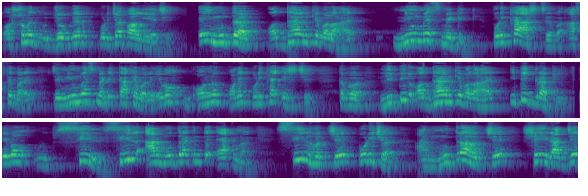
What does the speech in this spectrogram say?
অশ্বমেধ যজ্ঞের পরিচয় পাওয়া গিয়েছে। এই মুদ্রার অধ্যয়নকে বলা হয় নিউমেসমেটিক। পরীক্ষায় আসছে আসতে পারে যে নিউমেসমেটিক কাকে বলে এবং অন্য অনেক পরীক্ষায় এসেছে। তারপর লিপির অধ্যয়নকে বলা হয় ইপিগ্রাফি এবং সিল। সিল আর মুদ্রা কিন্তু এক নয়। সিল হচ্ছে পরিচয় আর মুদ্রা হচ্ছে সেই রাজ্যের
